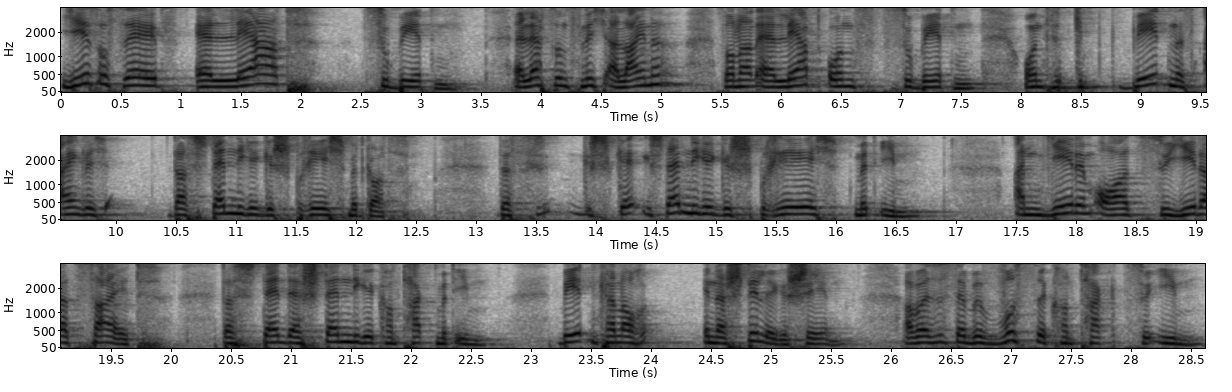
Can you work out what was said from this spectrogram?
Jesus selbst, er lehrt zu beten. Er lässt uns nicht alleine, sondern er lehrt uns zu beten. Und beten ist eigentlich das ständige Gespräch mit Gott. Das ständige Gespräch mit ihm. An jedem Ort, zu jeder Zeit. Das, der ständige Kontakt mit ihm. Beten kann auch in der Stille geschehen. Aber es ist der bewusste Kontakt zu ihm.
